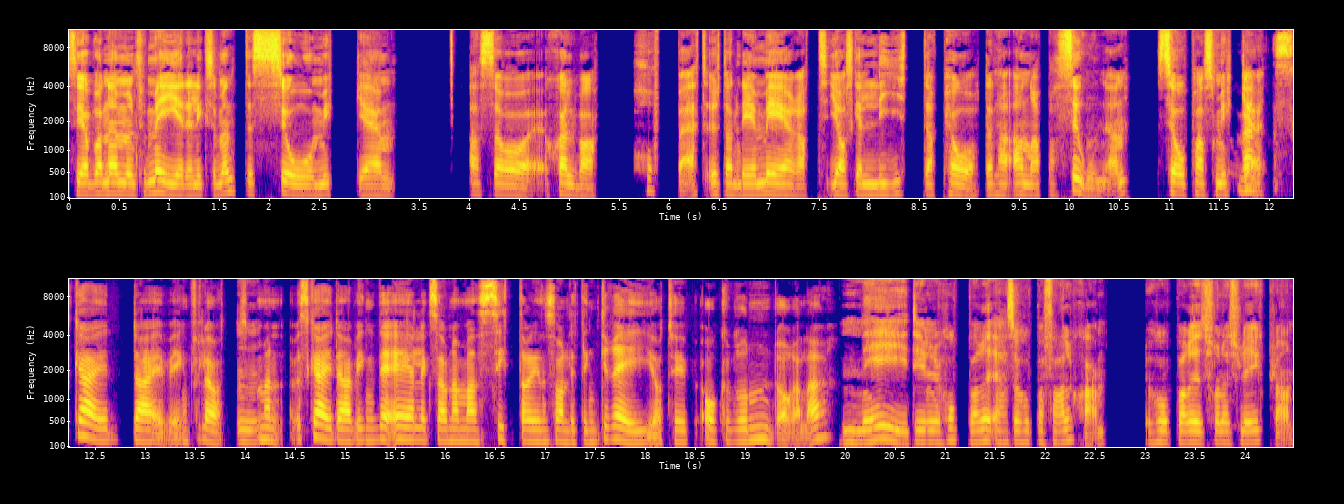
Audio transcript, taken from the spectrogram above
Så jag bara, nej men för mig är det liksom inte så mycket, alltså själva hoppet, utan det är mer att jag ska lita på den här andra personen så pass mycket. Men skydiving, förlåt, Mm. men skydiving det är liksom när man sitter i en sån liten grej och typ åker rundor eller? Nej, det är när du hoppar, alltså hoppar fallskärm. Du hoppar ut från ett flygplan.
